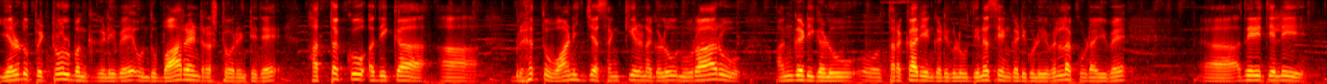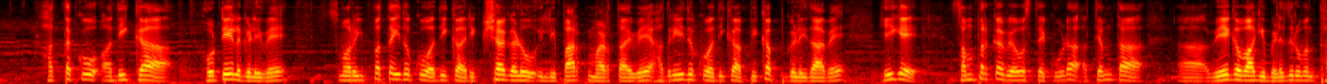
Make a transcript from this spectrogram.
ಎರಡು ಪೆಟ್ರೋಲ್ ಬಂಕ್ಗಳಿವೆ, ಒಂದು ಬಾರ್ ಆ್ಯಂಡ್ ರೆಸ್ಟೋರೆಂಟ್ ಇದೆ. ಹತ್ತಕ್ಕೂ ಅಧಿಕ ಬೃಹತ್ ವಾಣಿಜ್ಯ ಸಂಕೀರ್ಣಗಳು, ನೂರಾರು ಅಂಗಡಿಗಳು ತರಕಾರಿ ಅಂಗಡಿಗಳು, ದಿನಸಿ ಅಂಗಡಿಗಳು ಇವೆಲ್ಲ ಕೂಡ ಇವೆ. ಅದೇ ರೀತಿಯಲ್ಲಿ ಹತ್ತಕ್ಕೂ ಅಧಿಕ ಹೋಟೆಲ್ಗಳಿವೆ. ಸುಮಾರು ಇಪ್ಪತ್ತೈದಕ್ಕೂ ಅಧಿಕ ರಿಕ್ಷಾಗಳು ಇಲ್ಲಿ ಪಾರ್ಕ್ ಮಾಡ್ತಾ ಇವೆ. ಹದಿನೈದಕ್ಕೂ ಅಧಿಕ ಪಿಕಪ್ಗಳಿದ್ದಾವೆ ಹೀಗೆ ಸಂಪರ್ಕ ವ್ಯವಸ್ಥೆ ಕೂಡ ಅತ್ಯಂತ ವೇಗವಾಗಿ ಬೆಳೆದಿರುವಂಥ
